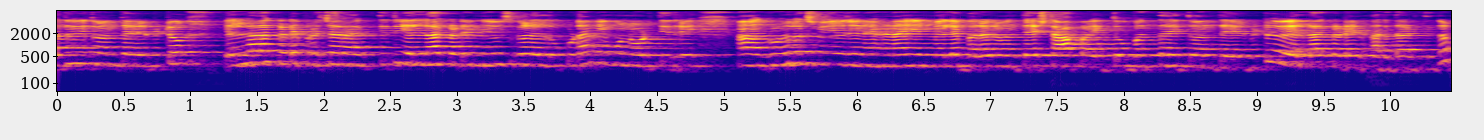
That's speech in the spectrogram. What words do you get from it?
ಅದು ಇದು ಅಂತ ಹೇಳ್ಬಿಟ್ಟು ಎಲ್ಲ ಕಡೆ ಪ್ರಚಾರ ಆಗ್ತಿತ್ತು. ಎಲ್ಲ ಕಡೆ ನ್ಯೂಸ್ಗಳಲ್ಲೂ ಕೂಡ ನೀವು ನೋಡ್ತಿದ್ರಿ. ಗೃಹಲಕ್ಷ್ಮಿ ಯೋಜನೆ ಹಣ ಇನ್ಮೇಲೆ ಮೇಲೆ ಬರಲ್ವಂತೆ ಸ್ಟಾಪ್ ಆಯಿತು, ಬಂದಾಯಿತು ಅಂತ ಹೇಳ್ಬಿಟ್ಟು ಎಲ್ಲ ಕಡೆ ಹರಿದಾಡ್ತಿದ್ರು.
